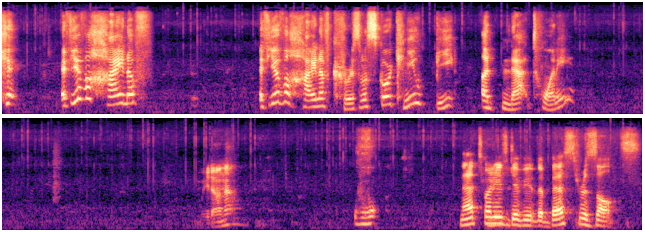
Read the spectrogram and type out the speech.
Can if you have a high enough if you have a high enough charisma score, can you beat a nat 20? We don't know. Wh- Nat 20s give you the best results,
